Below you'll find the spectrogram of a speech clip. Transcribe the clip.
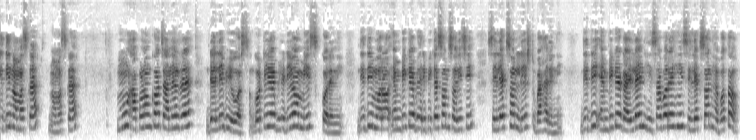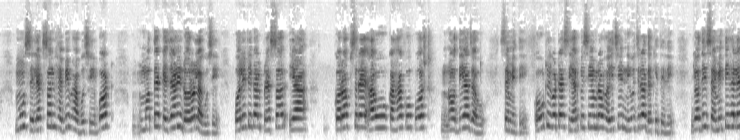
ଦିଦି ନମସ୍କାର ନମସ୍କାର ମୁଁ ଆପଣଙ୍କ ଚ୍ୟାନେଲରେ ଡେଲି ଭିୟୁଅର୍ସ ଗୋଟିଏ ଭିଡ଼ିଓ ମିସ୍ କରେନି ଦିଦି ମୋର ଏମ୍ବିକେ ଭେରିଫିକେସନ୍ ସରିଛି ସିଲେକ୍ସନ୍ ଲିଷ୍ଟ ବାହାରିନି ଦିଦି ଏମ୍ବିକେ ଗାଇଡ଼ଲାଇନ୍ ହିସାବରେ ହିଁ ସିଲେକ୍ସନ୍ ହେବ ତ ମୁଁ ସିଲେକ୍ସନ୍ ହେବି ଭାବୁଛି ବଟ୍ ମୋତେ କେଜାଣି ଡର ଲାଗୁଛି ପଲିଟିକାଲ୍ ପ୍ରେସର୍ ୟା କରପ୍ସରେ ଆଉ କାହାକୁ ପୋଷ୍ଟ ନ ଦିଆଯାଉ ସେମିତି କେଉଁଠି ଗୋଟେ ସିଆର୍ପିସିଏମ୍ର ହୋଇଛି ନ୍ୟୁଜ୍ରେ ଦେଖିଥିଲି ଯଦି ସେମିତି ହେଲେ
